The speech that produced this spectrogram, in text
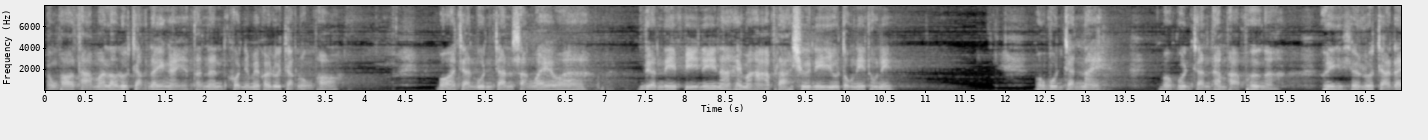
หลวงพ่อถามว่าเรารู้จักได้ยังไง ตอนนั้นคนยังไม่ค่อยรู้จักหลวงพ่อบอกอาจารย์บุญจันทร์สั่งไว้ว่า เดือนนี้ปีนี้นะ ให้มาหาพระชื่อนี้อยู่ตรงนี้ตรงนี้ บอกบุญจันทร์ไหน บอกบุญจันทร์ท่ามผาพึ่งอะ เฮ้ยจะรู้จักได้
